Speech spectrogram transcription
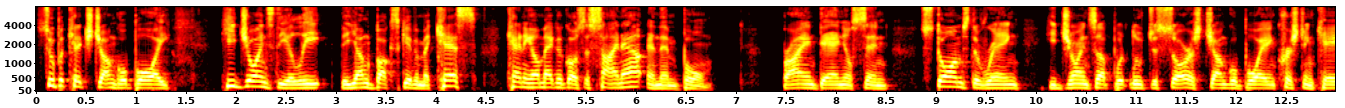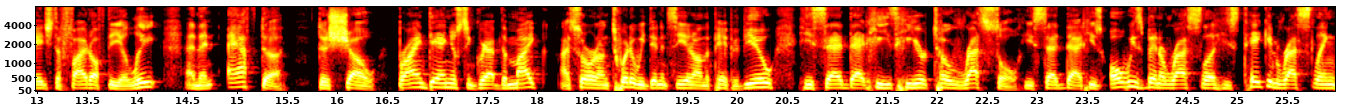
Super kicks Jungle Boy. He joins the elite. The Young Bucks give him a kiss. Kenny Omega goes to sign out, and then boom. Bryan Danielson storms the ring. He joins up with Luchasaurus, Jungle Boy, and Christian Cage to fight off the elite. And then after the show, Bryan Danielson grabbed the mic. I saw it on Twitter. We didn't see it on the pay per view. He said that he's here to wrestle. He said that he's always been a wrestler. He's taken wrestling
